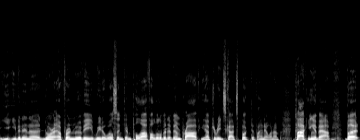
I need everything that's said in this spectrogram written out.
even in a Nora Ephron movie, Rita Wilson can pull off a little bit of improv. You have to read Scott's book to find out what I'm talking about. But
